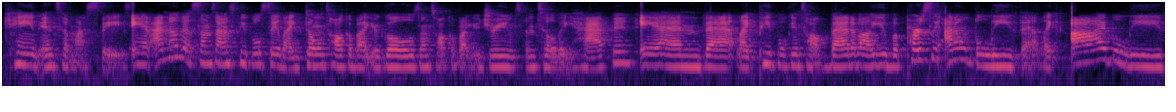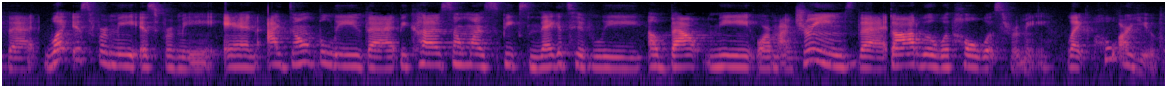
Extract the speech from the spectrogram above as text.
came into my space. And i know that sometimes people say like don't talk about your goals don't talk about your dreams until they happen and that like people can talk bad about you. But personally i don't believe that. Like i believe that what is for me is for me. And i don't believe that because someone speaks negatively about me or my dreams that god will withhold what's for me. Like who are you?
